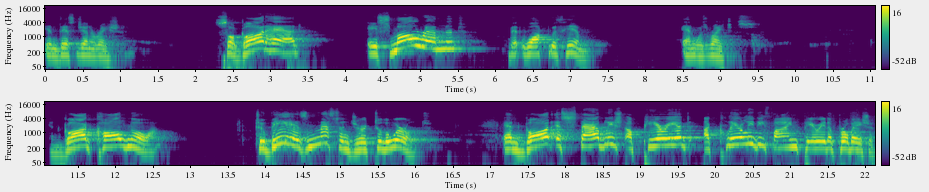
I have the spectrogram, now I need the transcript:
in this generation. So God had a small remnant that walked with him and was righteous. And God called Noah to be his messenger to the world. And God established a period, a clearly defined period of probation.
